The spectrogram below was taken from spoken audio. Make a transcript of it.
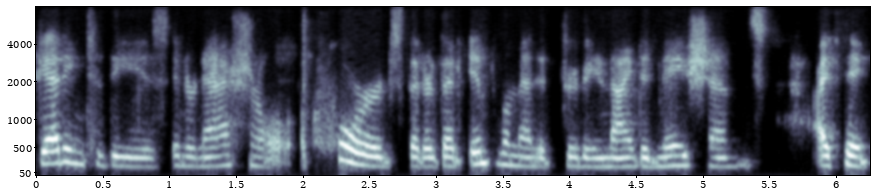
getting to these international accords that are then implemented through the United Nations, I think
